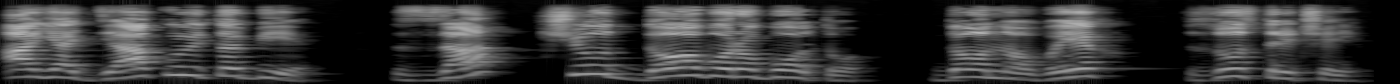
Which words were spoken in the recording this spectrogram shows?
А я дякую тобі за чудову роботу. До нових зустрічей!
